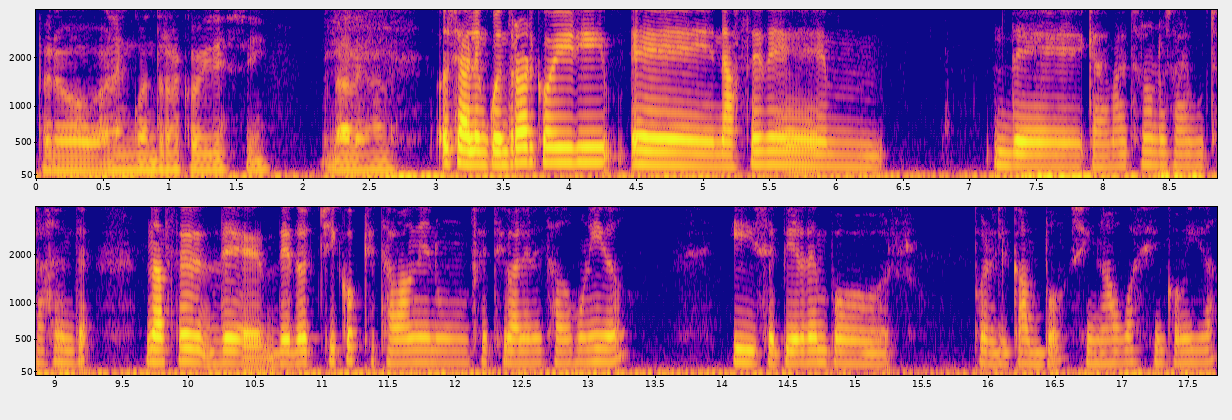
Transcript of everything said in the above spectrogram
Pero el encuentro arcoíris sí. Dale, dale. O sea, el encuentro arcoíris eh, nace de, de... que además esto no lo sabe mucha gente. Nace de, de dos chicos que estaban en un festival en Estados Unidos y se pierden por por el campo, sin agua, sin comida,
